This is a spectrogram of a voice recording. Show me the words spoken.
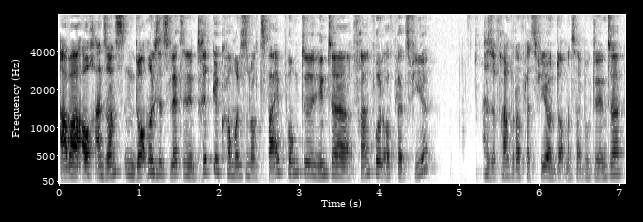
aber auch ansonsten, Dortmund ist jetzt zuletzt in den Tritt gekommen und es sind noch zwei Punkte hinter Frankfurt auf Platz 4. Also Frankfurt auf Platz 4 und Dortmund zwei Punkte hinter.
